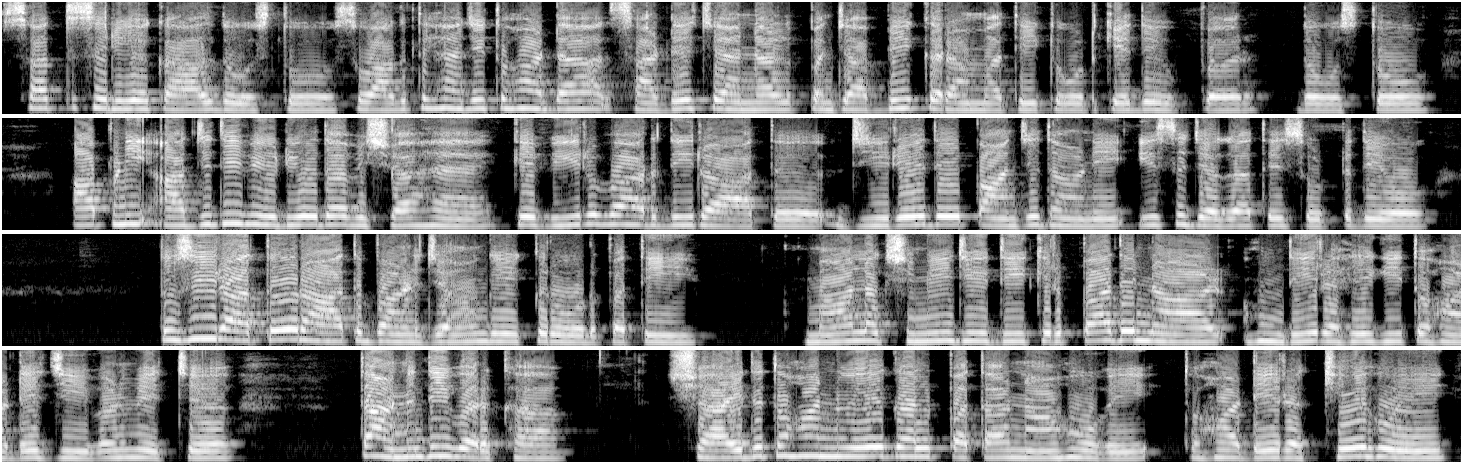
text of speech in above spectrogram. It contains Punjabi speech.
ਸਤਿ ਸ੍ਰੀ ਅਕਾਲ ਦੋਸਤੋ, ਸਵਾਗਤ ਹੈ ਜੀ ਤੁਹਾਡਾ ਸਾਡੇ ਚੈਨਲ ਪੰਜਾਬੀ ਕਰਾਮਾਤੀ ਟੋਟਕੇ ਦੇ ਉੱਪਰ। ਦੋਸਤੋ, ਆਪਣੀ ਅੱਜ ਦੀ ਵੀਡੀਓ ਦਾ ਵਿਸ਼ਾ ਹੈ ਕਿ ਵੀਰਵਾਰ ਦੀ ਰਾਤ ਜੀਰੇ ਦੇ ਪੰਜ ਦਾਣੇ ਇਸ ਜਗ੍ਹਾ ਤੇ ਸੁੱਟ ਦਿਓ। ਤੁਸੀਂ ਰਾਤੋਂ ਰਾਤ ਬਣ ਜਾਓਗੇ ਕਰੋੜਪਤੀ। ਮਾਂ ਲక్ష్ਮੀ ਜੀ ਦੀ ਕਿਰਪਾ ਦੇ ਨਾਲ ਹੁੰਦੀ ਰਹੇਗੀ ਤੁਹਾਡੇ ਜੀਵਨ ਵਿੱਚ ਧਨ ਦੀ ਵਰਖਾ। ਸ਼ਾਇਦ ਤੁਹਾਨੂੰ ਇਹ ਗੱਲ ਪਤਾ ਨਾ ਹੋਵੇ, ਤੁਹਾਡੇ ਰੱਖੇ ਹੋਏ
